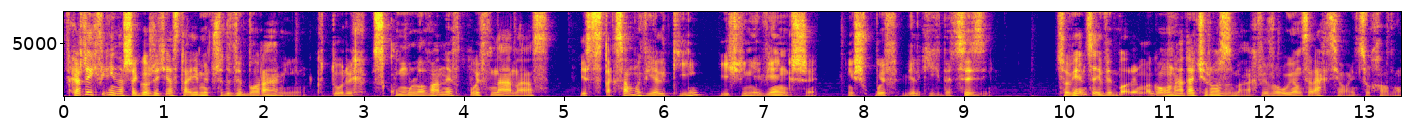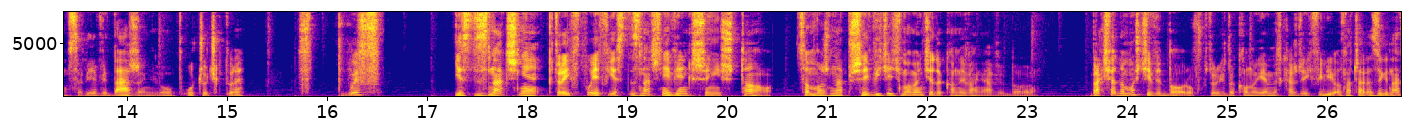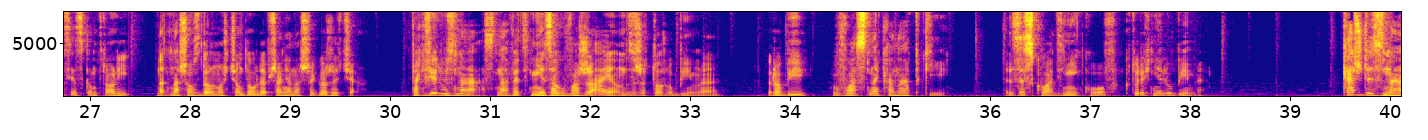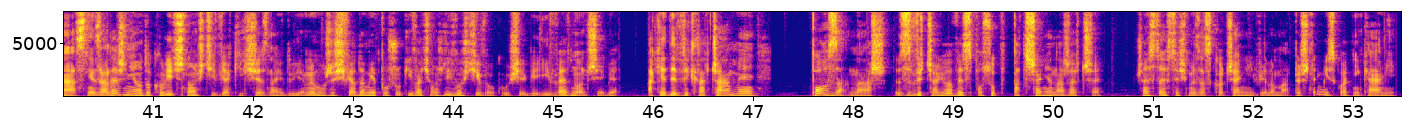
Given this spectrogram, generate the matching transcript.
W każdej chwili naszego życia stajemy przed wyborami, których skumulowany wpływ na nas jest tak samo wielki, jeśli nie większy, niż wpływ wielkich decyzji. Co więcej, wybory mogą nadać rozmach, wywołując reakcję łańcuchową, serię wydarzeń lub uczuć, które wpływ jest znacznie, której wpływ jest znacznie większy niż to, co można przewidzieć w momencie dokonywania wyboru. Brak świadomości wyborów, których dokonujemy w każdej chwili, oznacza rezygnację z kontroli nad naszą zdolnością do ulepszania naszego życia. Tak wielu z nas, nawet nie zauważając, że to robimy, robi własne kanapki ze składników, których nie lubimy. Każdy z nas, niezależnie od okoliczności, w jakich się znajdujemy, może świadomie poszukiwać możliwości wokół siebie i wewnątrz siebie. A kiedy wykraczamy poza nasz zwyczajowy sposób patrzenia na rzeczy, często jesteśmy zaskoczeni wieloma pysznymi składnikami,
